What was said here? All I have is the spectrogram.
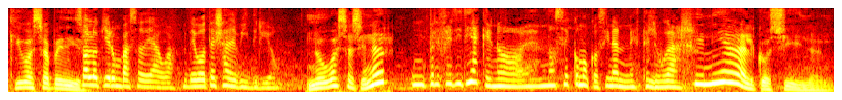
qué vas a pedir? Solo quiero un vaso de agua, de botella de vidrio. ¿No vas a cenar? Mm, Preferiría que no, eh, no sé cómo cocinan en este lugar. Genial cocinan.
